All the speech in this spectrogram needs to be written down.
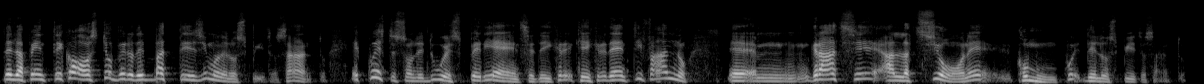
della Pentecoste, ovvero del battesimo nello Spirito Santo. E queste sono le due esperienze cre- che i credenti fanno ehm, grazie all'azione comunque dello Spirito Santo.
